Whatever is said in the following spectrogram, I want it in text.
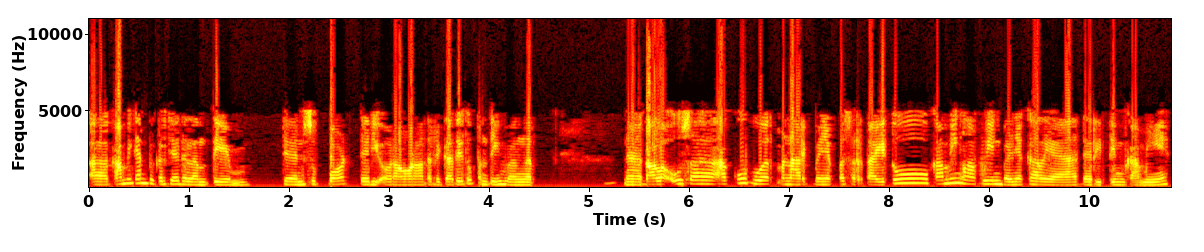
uh, kami kan bekerja dalam tim dan support dari orang-orang terdekat itu penting banget. Nah kalau usaha aku buat menarik banyak peserta itu kami ngelakuin banyak hal ya dari tim kami,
